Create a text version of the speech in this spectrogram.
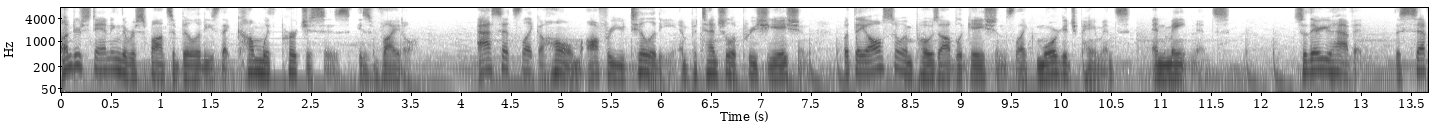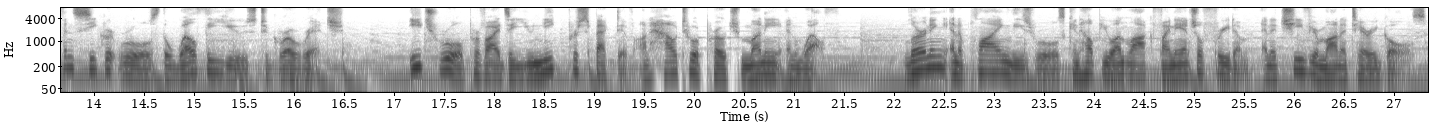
Understanding the responsibilities that come with purchases is vital. Assets like a home offer utility and potential appreciation, but they also impose obligations like mortgage payments and maintenance. So there you have it, the seven secret rules the wealthy use to grow rich. Each rule provides a unique perspective on how to approach money and wealth. Learning and applying these rules can help you unlock financial freedom and achieve your monetary goals.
